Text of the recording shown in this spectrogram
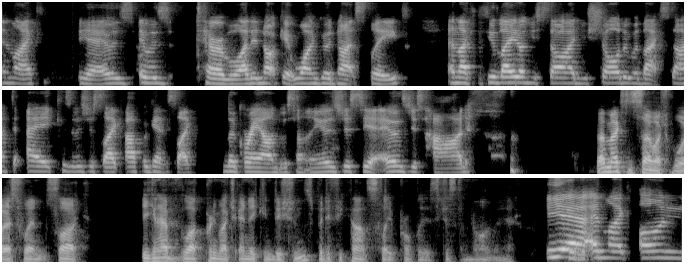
and like yeah, it was it was terrible. I did not get one good night's sleep. And like if you laid on your side, your shoulder would like start to ache because it was just like up against like the ground or something. It was just yeah, it was just hard. that makes it so much worse when it's like you can have like pretty much any conditions, but if you can't sleep properly, it's just a nightmare. Yeah, and like on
